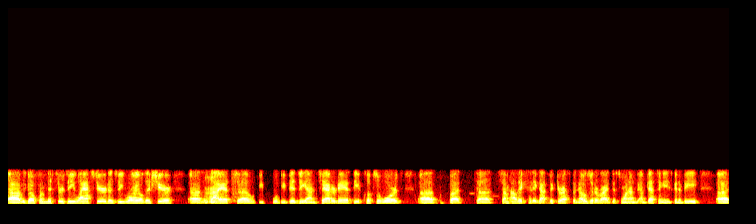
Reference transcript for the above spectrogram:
Uh, we go from Mr. Z last year to Z Royal this year. Uh, the mm-hmm. Zayats uh, will be will be busy on Saturday at the Eclipse Awards, uh, but uh, somehow they they got Victor Espinoza to ride this one. I'm, I'm guessing he's going to be uh,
